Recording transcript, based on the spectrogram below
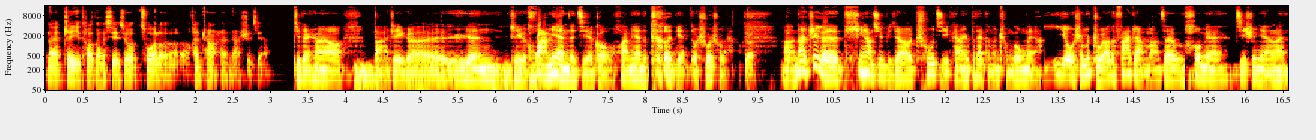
那这一套东西就做了很长很长时间。基本上要把这个人这个画面的结构、画面的特点都说出来了。对。啊，那这个听上去比较初级，看来是不太可能成功的呀。有什么主要的发展吗？在后面几十年来，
